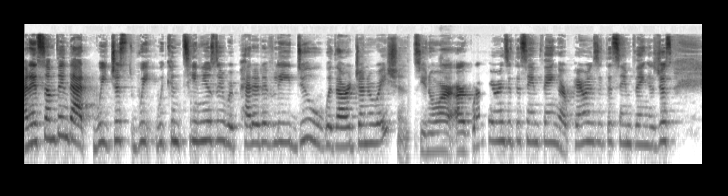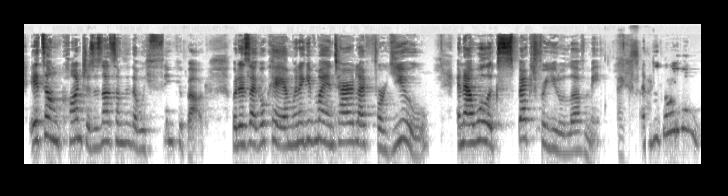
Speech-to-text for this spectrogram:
and it's something that we just we we continuously repetitively do with our generations you know our, our grandparents did the same thing our parents did the same thing. It's just it's unconscious. It's not something that we think about. But it's like okay i'm going to give my entire life for you and i will expect for you to love me. And we go even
